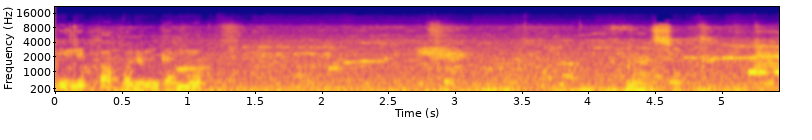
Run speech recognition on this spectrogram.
Bili pa ako ng gamot. Masok.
